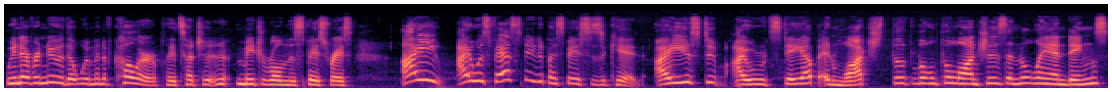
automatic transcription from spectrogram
We never knew that women of color played such a major role in the space race. I I was fascinated by space as a kid. I used to I would stay up and watch the the launches and the landings,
